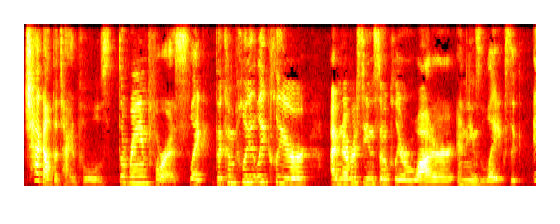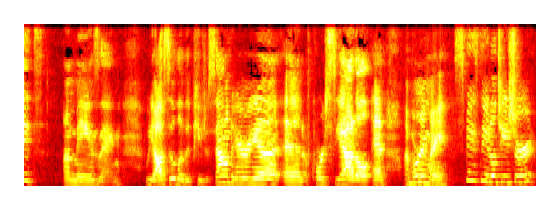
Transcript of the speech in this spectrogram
Check out the tide pools, the rainforests, like the completely clear, I've never seen so clear water in these lakes. Like it's amazing. We also love the Puget Sound area and of course Seattle and I'm wearing my Space Needle t-shirt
